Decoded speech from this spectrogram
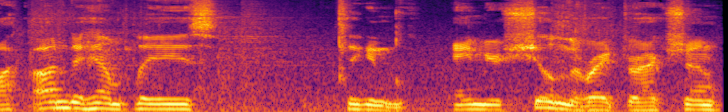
Lock onto him, please. So you can aim your shield in the right direction.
